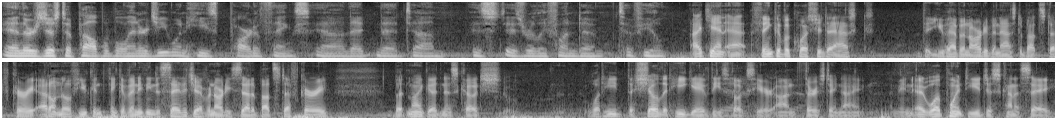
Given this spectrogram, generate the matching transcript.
and there's just a palpable energy when he's part of things uh, that that um, is is really fun to to feel. I can't a- think of a question to ask that you haven't already been asked about Steph Curry. I don't know if you can think of anything to say that you haven't already said about Steph Curry, but my goodness, Coach, what he the show that he gave these yeah. folks here on Thursday night. I mean, at what point do you just kind of say,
